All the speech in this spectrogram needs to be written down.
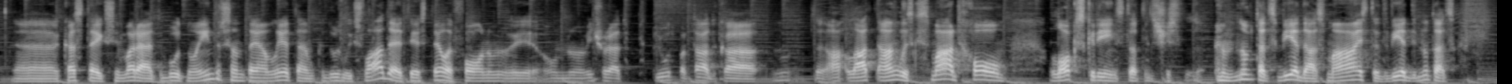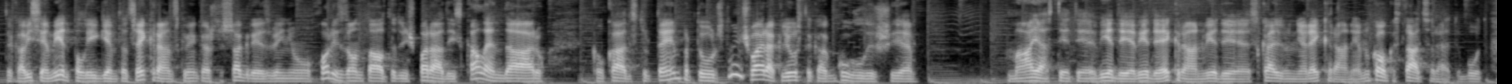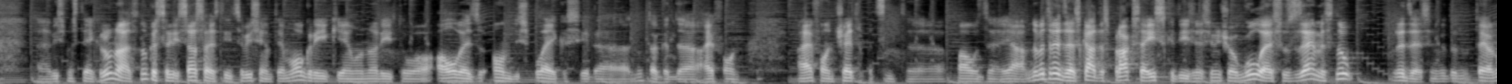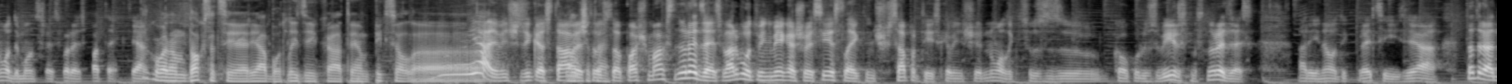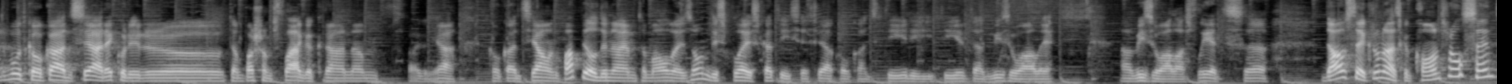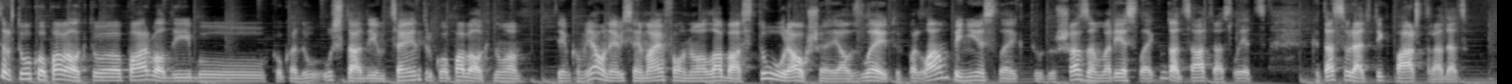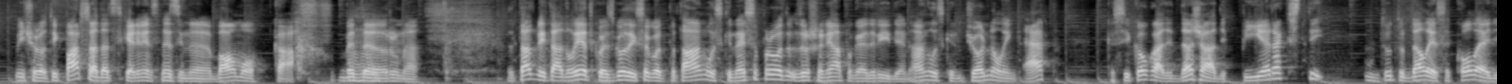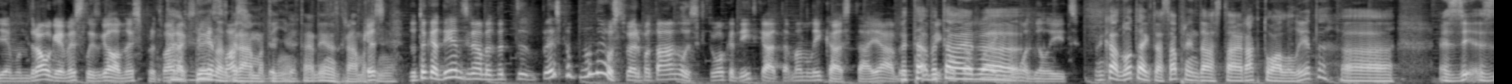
kas, teiksim, varētu būt no interesantajām lietām, kad uzliks lādēties telefonu, un viņš varētu kļūt par tādu kā nu, angļuiski smart home, lock screens, tad šis nu, tāds viedās mājas, tad viedi, nu, tāds, tā kā visiem viedpalīgiem tāds ekrāns, ka vienkārši sagriez viņu horizontāli, tad viņš parādīs kalendāru, kaut kādas tur temperatūras. Nu, viņš vairāk kļūst kā Google ir šie mājās tie, tie viedie, viedie ekrāni, viedie skaļruņi ar ekrāniem. Nu, kaut kas tāds varētu būt. Vismaz tiek runāts, nu, kas arī sasaistīts ar visiem tiem logrīkiem un arī to always on display, kas ir nu, tagad iPhone. iPhone 14 uh, paudzē. Jā. Nu, bet redzēs, kā tas praksē izskatīsies. Viņš jau gulēs uz zemes. Nu, redzēsim, ka te jau nodemonstrēs, varēs pateikt. Jā, kaut kādam dokstacijai ir jābūt līdzīgam kā tiem pikseliem. Jā, ja viņš zina, ka stāvēs uz tā paša mākslas. Nu, redzēs, varbūt viņi vienkārši varēs ieslēgt. Viņš sapratīs, ka viņš ir nolikts uz kaut kur uz virsmas. Nu, redzēs, arī nav tik precīzi. Jā. Tad varētu būt kaut kādas, jā, re, kur ir tam pašam slēgakrānam. Jā, kaut kādas jaunas papildinājumus tam always on display skatīsies, jā, kaut kādas tīri, tīri vizuālie, vizuālās lietas. Uh, Daudz tiek runāts, ka kontrol centra, to, ko pavelk to pārvaldību, kaut kādu uzstādījumu centru, ko pavelk no tiem, kam jaunie visiem iPhone no labā stūra augšējā uz leju, tur par lampiņu ieslēgt, tur šazam var ieslēgt, nu, tādas ātrās lietas, ka tas varētu tikt pārstrādāts. Viņš var tikt pārstrādāts, tikai neviens nezina, baumo kā, bet mm -hmm. runā. Tā bija tāda lieta, ko es godīgi sakot, pat angliski nesaprotu. Droši vien jāpagaida rītdiena. Angliski ir journaling app, kas ir kaut kādi dažādi pieraksti. Un tu tur dalies ar kolēģiem un draugiem. Es līdz galam nesapratu, vairāk tā ir dienas grāmatiņa. Bet, tā ir dienas grāmatiņa. Kas, nu, tā kā dienas grāmata, bet uh, es pat nu, neuztveru pat angliski to, ka it kā tā man likās tā, jā. Bet, bet tā, bet tā ir uh, nodalīts. Kā noteiktās aprindās tā ir aktuāla lieta. Uh, es, es,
